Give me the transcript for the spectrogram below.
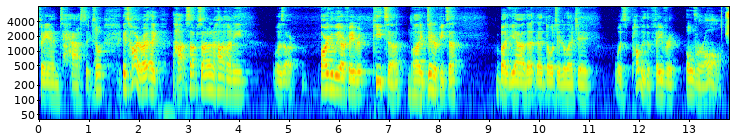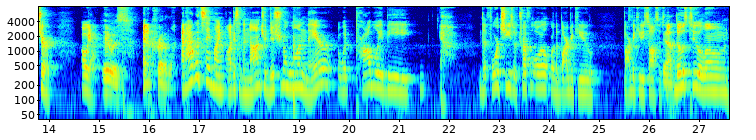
fantastic. So it's hard, right? Like hot sopressata and hot honey was our, arguably our favorite pizza, like dinner pizza. But yeah, that that dulce de leche was probably the favorite overall. Sure. Oh yeah. It was And- incredible. And I would say my like I said, the non-traditional one there would probably be the four cheese with truffle oil or the barbecue barbecue sausage. Yeah. That- those two alone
